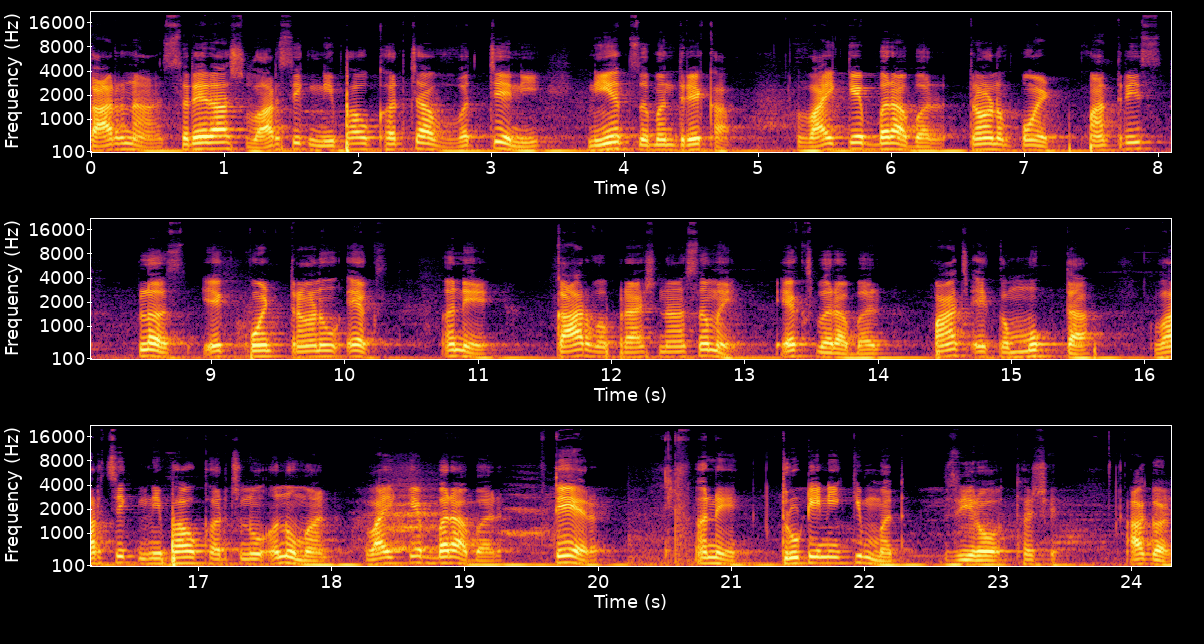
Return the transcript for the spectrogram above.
કારના સરેરાશ વાર્ષિક નિભાવ ખર્ચા વચ્ચેની નિયત સંબંધ રેખા વાય કેપ બરાબર ત્રણ પોઈન્ટ પાંત્રીસ પ્લસ એક પોઈન્ટ ત્રાણું એક્સ અને કાર વપરાશના સમય એક્સ બરાબર પાંચ એકમ મૂકતા વાર્ષિક નિભાવ ખર્ચનું અનુમાન વાય કેપ બરાબર તેર અને ત્રુટીની કિંમત ઝીરો થશે. આગળ,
